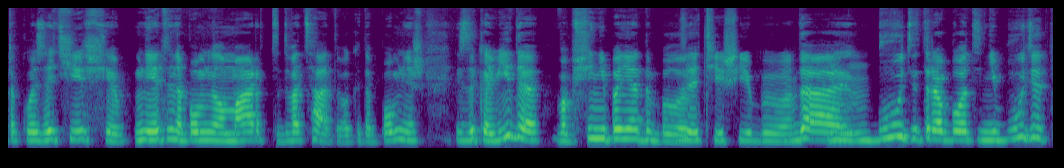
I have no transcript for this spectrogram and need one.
такое затишье. Мне это напомнило март 20-го, когда, помнишь, из-за ковида вообще непонятно было. Затишье было. Да, угу. будет работа, не будет.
